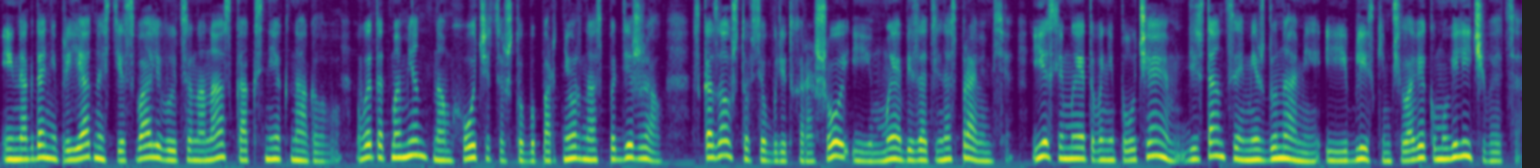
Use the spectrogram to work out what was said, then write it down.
И иногда неприятности сваливаются на нас, как снег на голову. В этот момент нам хочется, чтобы партнер нас поддержал, сказал, что все будет хорошо и мы обязательно справимся. Если мы этого не получаем, дистанция между нами и близким человеком увеличивается,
